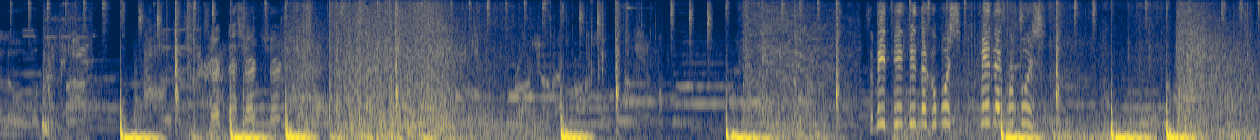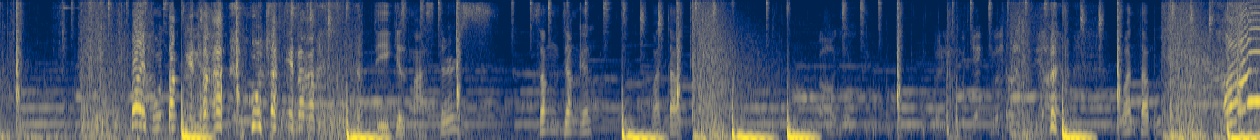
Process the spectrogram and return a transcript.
Naloko. Short na, short, short. Sa mid, mid, mid, nagpo-push! Mid, nagpo-push! Hoy, putang ina ka! Putang ina ka! Deagle Masters? Isang jungle? One tap. Gago. Galing mo, Jake. One. Tap. Ah!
